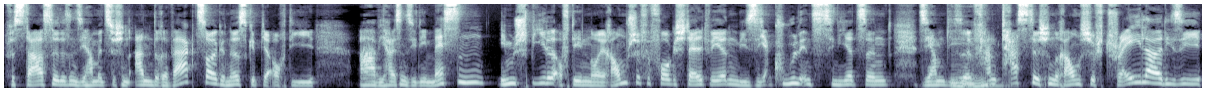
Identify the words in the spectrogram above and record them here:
Für Star Citizen, sie haben inzwischen andere Werkzeuge. Ne? Es gibt ja auch die, ah, wie heißen sie, die Messen im Spiel, auf denen neue Raumschiffe vorgestellt werden, die sehr cool inszeniert sind. Sie haben diese mhm. fantastischen Raumschiff-Trailer, die sie,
